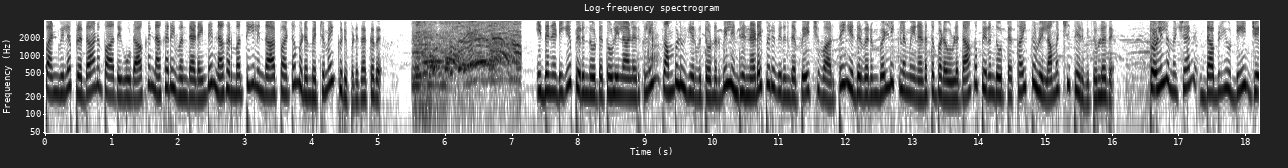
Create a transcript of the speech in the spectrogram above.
பன்வில பிரதான பாதை ஊடாக நகரை வந்தடைந்து நகர் மத்தியில் இந்த ஆர்ப்பாட்டம் இடம்பெற்றமை குறிப்பிடத்தக்கது. இதனிடையே பெருந்தோட்ட தொழிலாளர்களின் சம்பள உயர்வு தொடர்பில் இன்று நடைபெறவிருந்த பேச்சுவார்த்தை எதிர்வரும் வெள்ளிக்கிழமை நடத்தப்பட உள்ளதாக பெருந்தோட்ட கைத்தொழில் அமைச்சு தெரிவித்துள்ளது. தொழிலமைச்சர் டபிள்யூ டி ஜே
